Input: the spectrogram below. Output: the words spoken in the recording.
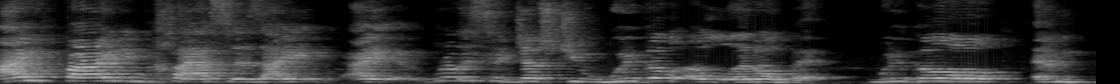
I find in classes, I, I really suggest you wiggle a little bit. Wiggle, and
